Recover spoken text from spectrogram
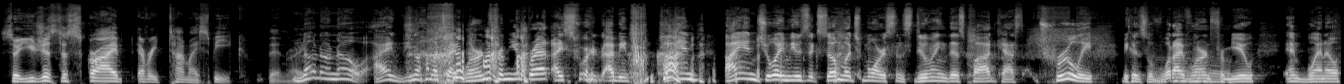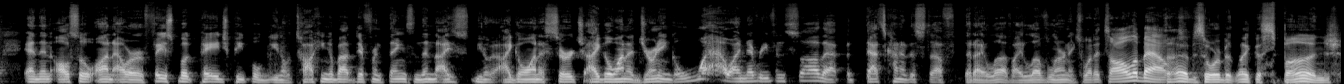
So you just described every time I speak, then, right? No, no, no. I, you know how much I learned from you, Brett? I swear. I mean, I, en- I enjoy music so much more since doing this podcast, truly because of what I've learned from oh. you and Bueno. And then also on our Facebook page, people, you know, talking about different things. And then I, you know, I go on a search, I go on a journey and go, wow, I never even saw that. But that's kind of the stuff that I love. I love learning. That's what it's all about. I absorb it like a sponge.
